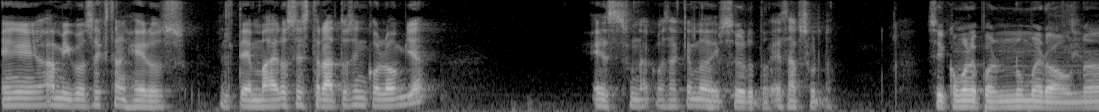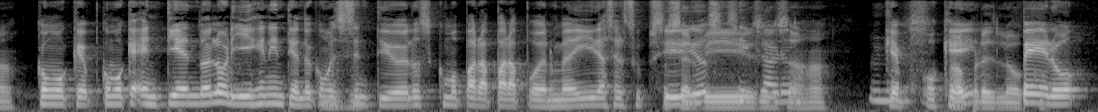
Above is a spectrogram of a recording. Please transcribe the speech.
eh, amigos extranjeros el tema de los estratos en Colombia. Es una cosa que me doy... Absurdo. Es absurdo. Sí, como le ponen un número a una... Como que, como que entiendo el origen, entiendo como ese sentido de los... Como para, para poder medir, hacer subsidios. servicios, claro. ajá. Que, ok, No, pero es loco. pero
